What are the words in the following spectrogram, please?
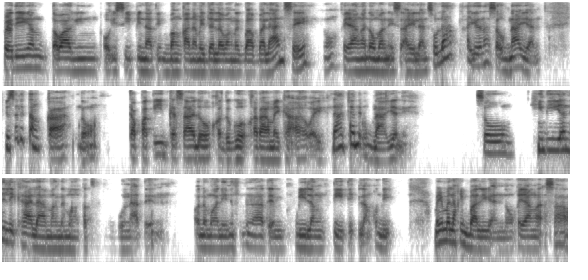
pwede yung tawagin o isipin natin bangka na may dalawang nagbabalanse, no? Kaya nga no man is island. So lahat tayo nasa ugnayan. Yung salitang ka, no, kapatid, kasalo, kadugo, karamay, kaaway, lahat yan ay ugnayan eh. So, hindi yan nilikha lamang ng mga katutubo natin o ng mga ninuno natin bilang titik lang, kundi may malaking value yan. No? Kaya nga sa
